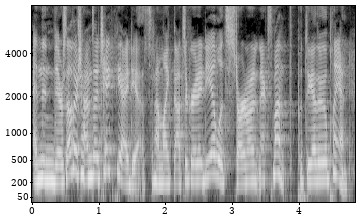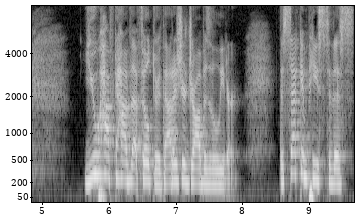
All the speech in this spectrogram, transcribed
And then there's other times I take the ideas and I'm like, that's a great idea. Let's start on it next month. Put together the plan. You have to have that filter. That is your job as a leader. The second piece to this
